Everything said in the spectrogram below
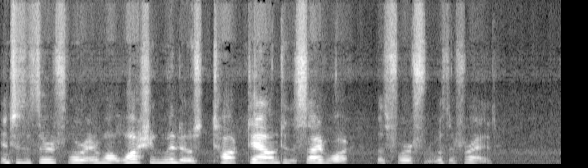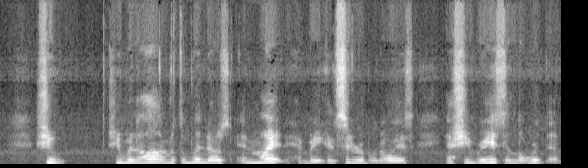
into the third floor and, while washing windows, talked down to the sidewalk with, for, with a friend. She, she went on with the windows and might have made considerable noise as she raised and lowered them.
